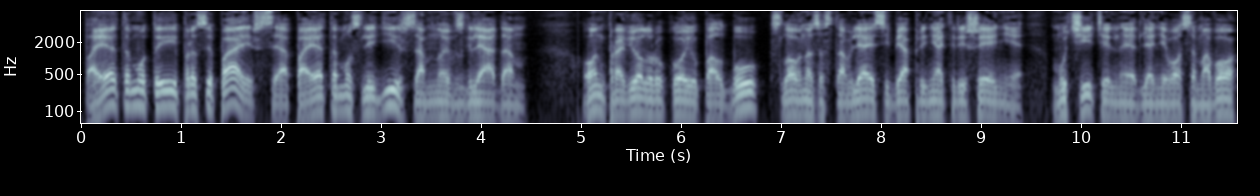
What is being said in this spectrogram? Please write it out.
Поэтому ты просыпаешься, поэтому следишь за мной взглядом. Он провел рукою по лбу, словно заставляя себя принять решение, мучительное для него самого,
